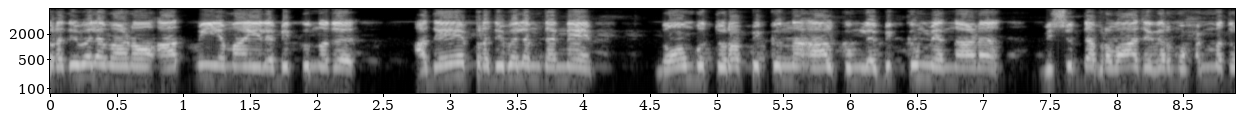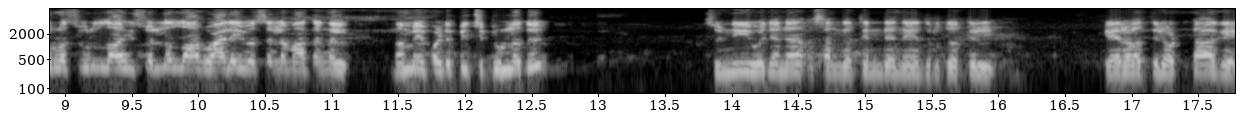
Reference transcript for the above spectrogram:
പ്രതിഫലമാണോ ആത്മീയമായി ലഭിക്കുന്നത് അതേ പ്രതിഫലം തന്നെ നോമ്പ് തുറപ്പിക്കുന്ന ആൾക്കും ലഭിക്കും എന്നാണ് വിശുദ്ധ പ്രവാചകർ മുഹമ്മദ് റസൂലുള്ളാഹി സ്വല്ലല്ലാഹു അലൈ വസല്ലമ തങ്ങൾ നമ്മെ പഠിപ്പിച്ചിട്ടുള്ളത്. സുന്നി യുവജന സംഘത്തിന്റെ നേതൃത്വത്തിൽ കേരളത്തിലൊട്ടാകെ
